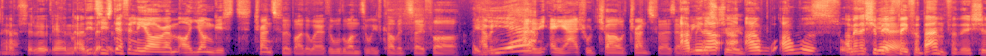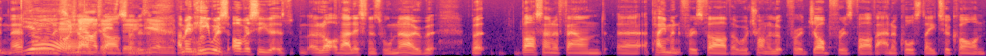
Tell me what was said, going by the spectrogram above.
Yeah. Absolutely. And, and This is definitely our um, our youngest transfer, by the way, of all the ones that we've covered so far. We haven't Yeah. had any, any actual child transfers. have I we? mean, I, true. I, I, I was. I mean, there should yeah. be a FIFA ban for this, shouldn't there? For Yeah. all this Well, child nowadays transfer there- yeah, I mean, he was be. obviously, as a lot of our listeners will know, but but Barcelona found uh, a payment for his father. We were trying to look for a job for his father, and of course, they took on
